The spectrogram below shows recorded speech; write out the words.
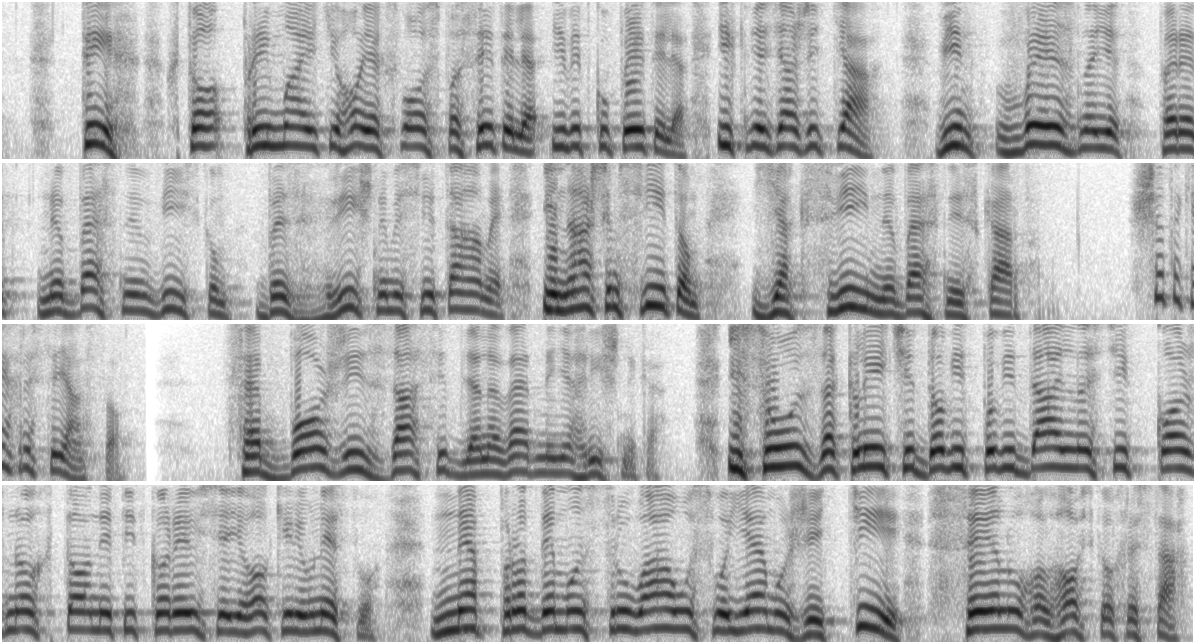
Тих, хто приймають його як свого Спасителя і відкупителя, і князя життя, він визнає перед небесним військом, безгрішними світами і нашим світом, як свій небесний скарб. Що таке християнство? Це Божий засіб для навернення грішника. Ісус закличе до відповідальності кожного, хто не підкорився Його керівництву, не продемонстрував у своєму житті силу Голговського Христа.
